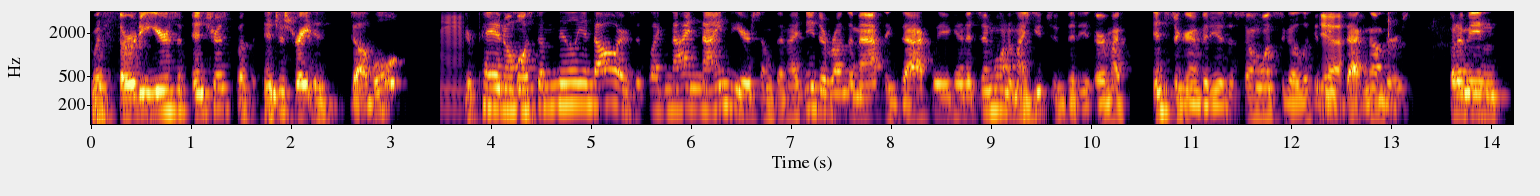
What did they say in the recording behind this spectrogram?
with 30 years of interest, but the interest rate is double. Mm, You're paying almost a million dollars. It's like 990 or something. I need to run the math exactly again. It's in one of my YouTube videos or my Instagram videos if someone wants to go look at the exact numbers. But I mean,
